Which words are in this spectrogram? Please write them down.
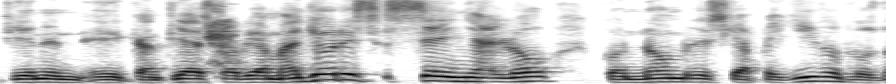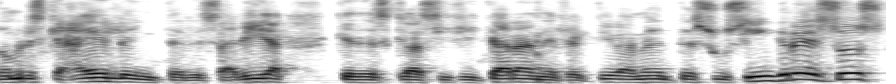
tienen eh, cantidades todavía mayores, señaló con nombres y apellidos los nombres que a él le interesaría que desclasificaran efectivamente sus ingresos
